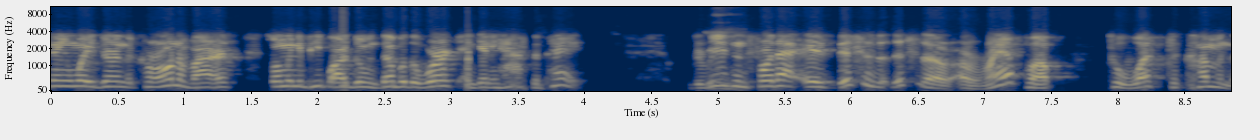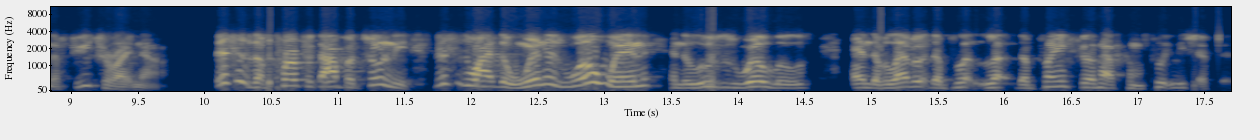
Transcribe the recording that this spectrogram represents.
same way during the coronavirus, so many people are doing double the work and getting half the pay. The mm. reason for that is this is this is a, a ramp up to what's to come in the future right now. This is a perfect opportunity. This is why the winners will win and the losers will lose, and the level the the playing field has completely shifted.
